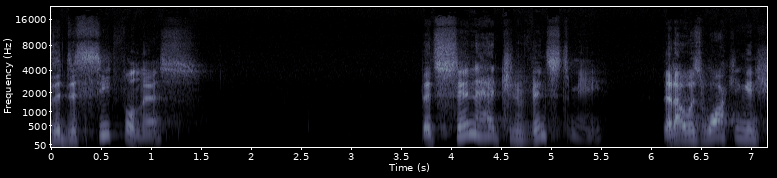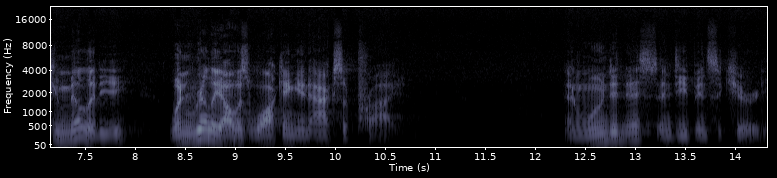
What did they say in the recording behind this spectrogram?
the deceitfulness that sin had convinced me that I was walking in humility when really I was walking in acts of pride and woundedness and deep insecurity.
